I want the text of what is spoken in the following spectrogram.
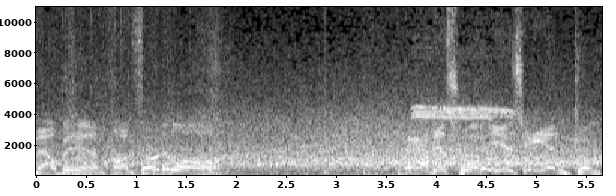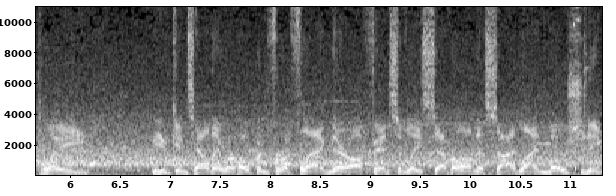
Now Ben on third and long. And this one is incomplete. You can tell they were hoping for a flag there offensively. Several on the sideline motioning,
